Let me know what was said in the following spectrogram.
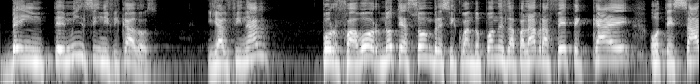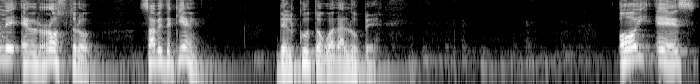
20 mil significados. Y al final, por favor, no te asombres si cuando pones la palabra fe te cae o te sale el rostro. ¿Sabes de quién? Del Cuto Guadalupe. Hoy es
